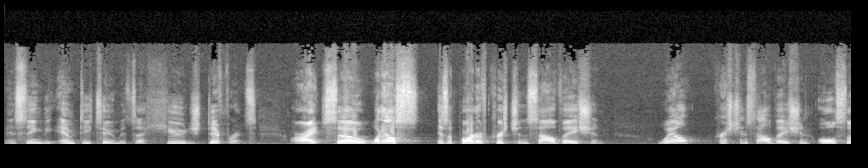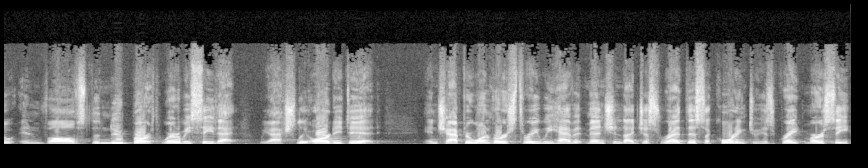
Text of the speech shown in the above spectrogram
and seeing the empty tomb. It's a huge difference. All right, so what else is a part of Christian salvation? Well, Christian salvation also involves the new birth. Where do we see that? We actually already did. In chapter 1, verse 3, we have it mentioned. I just read this. According to his great mercy,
